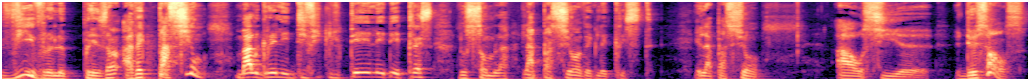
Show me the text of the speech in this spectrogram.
Vivre le présent avec passion, malgré les difficultés, les détresses, nous sommes là. La passion avec le Christ. Et la passion a aussi euh, deux sens.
